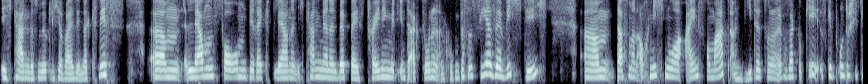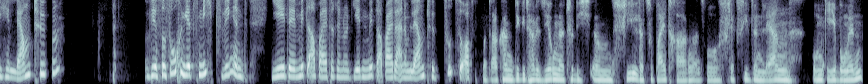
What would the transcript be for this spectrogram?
Ich kann das möglicherweise in einer Quiz-Lernform ähm, direkt lernen. Ich kann mir ein Web-based Training mit Interaktionen angucken. Das ist sehr, sehr wichtig, ähm, dass man auch nicht nur ein Format anbietet, sondern einfach sagt, okay, es gibt unterschiedliche Lerntypen wir versuchen jetzt nicht zwingend jede Mitarbeiterin und jeden Mitarbeiter einem Lerntyp zuzuordnen. Und da kann Digitalisierung natürlich ähm, viel dazu beitragen, also flexiblen Lernumgebungen.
